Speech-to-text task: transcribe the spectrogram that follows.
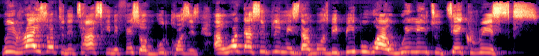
We rise up to the task in the face of good causes. And what that simply means that must be people who are willing to take risks.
